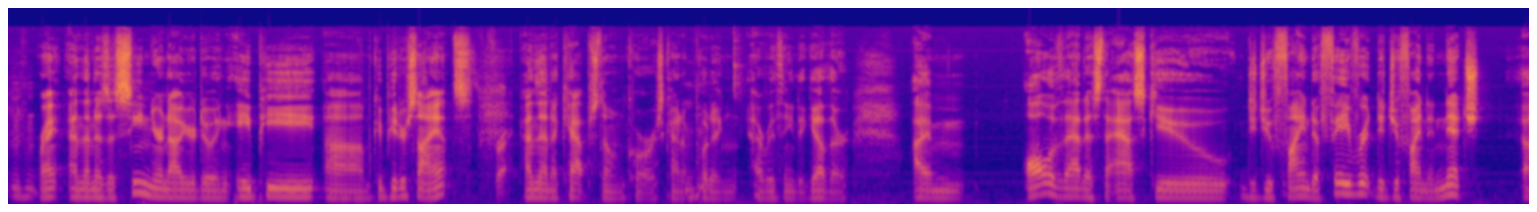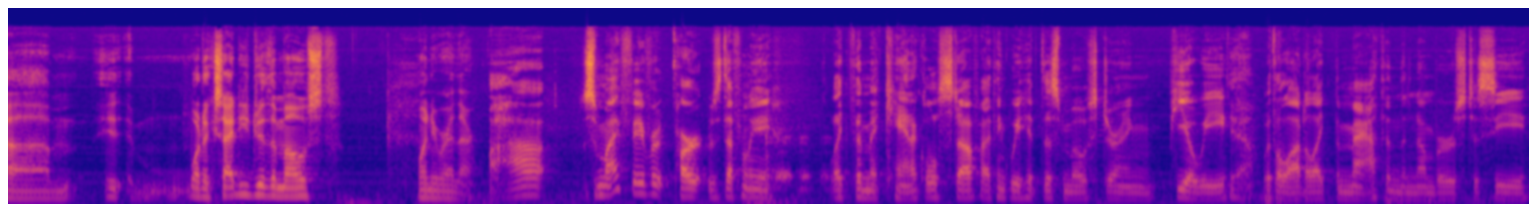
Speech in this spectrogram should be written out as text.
Mm-hmm. right? And then as a senior now you're doing ap um, computer science. Correct. and then a capstone course kind of putting everything together. I'm all of that is to ask you did you find a favorite? Did you find a niche? Um, what excited you the most when you were in there? Uh, so my favorite part was definitely like the mechanical stuff. I think we hit this most during POE Yeah. with a lot of like the math and the numbers to see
